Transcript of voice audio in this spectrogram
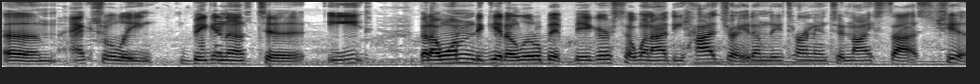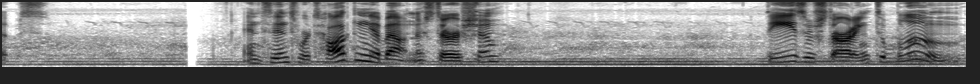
um, actually big enough to eat, but I want them to get a little bit bigger so when I dehydrate them, they turn into nice sized chips. And since we're talking about nasturtium, these are starting to bloom.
